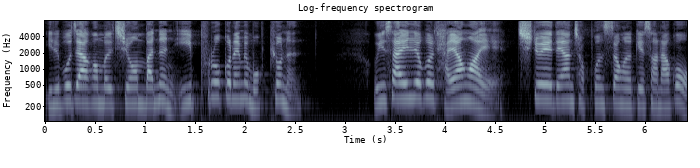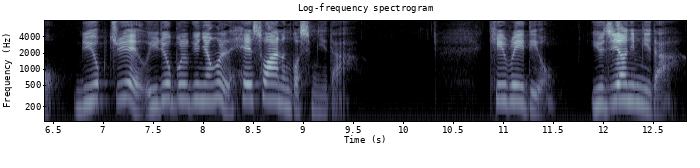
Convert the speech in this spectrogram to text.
일부 자금을 지원받는 이 프로그램의 목표는 의사 인력을 다양화해 치료에 대한 접근성을 개선하고 뉴욕주의 의료 불균형을 해소하는 것입니다. K 라디오 유지연입니다.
